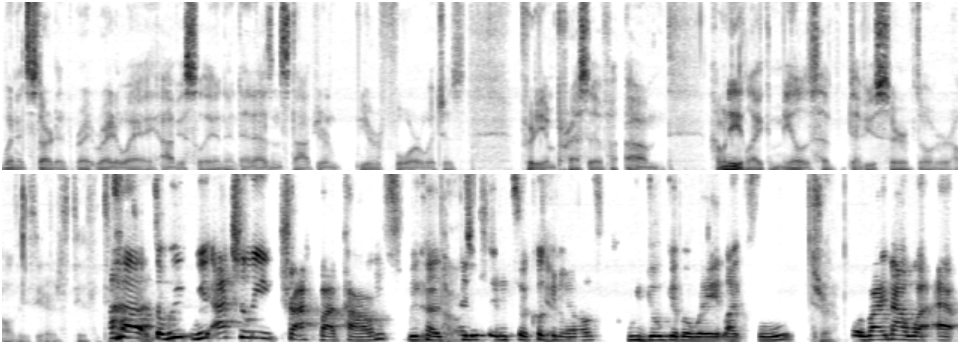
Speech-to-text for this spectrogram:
when it started right right away obviously and it, it hasn't stopped you're in year four which is pretty impressive um, how many like meals have, have you served over all these years do you, do you uh, so we we actually track by pounds because pounds. in addition to cooking yeah. meals we do give away like food. Sure. So right now we're at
